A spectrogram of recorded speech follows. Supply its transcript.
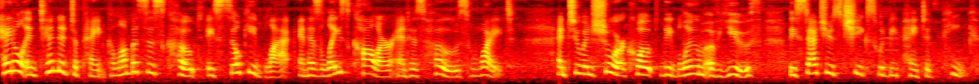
Cadle intended to paint Columbus's coat a silky black and his lace collar and his hose white. And to ensure, quote, the bloom of youth, the statue's cheeks would be painted pink.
